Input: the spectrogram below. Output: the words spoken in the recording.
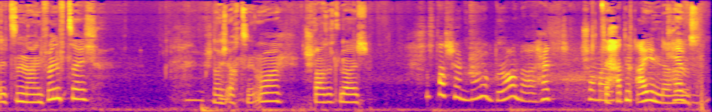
17.59 Gleich 18 Uhr. Startet gleich. Was ist das für ein neuer Brawler? Er hat schon mal Der hat ein Ei in der Hand. Kevin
